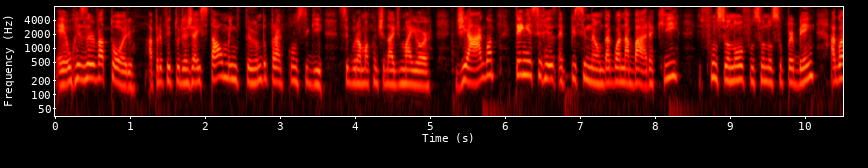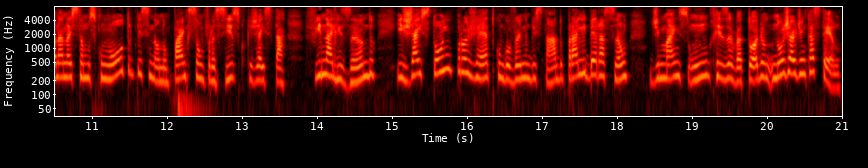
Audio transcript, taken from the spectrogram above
é um reservatório. A prefeitura já está aumentando para conseguir segurar uma quantidade maior de água. Tem esse é, piscinão da Guanabara aqui, funcionou, funcionou super bem. Agora nós estamos com outro piscinão no Parque São Francisco, que já está finalizando e já estou em projeto com o governo do estado para a liberação de mais um reservatório no Jardim Castelo.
